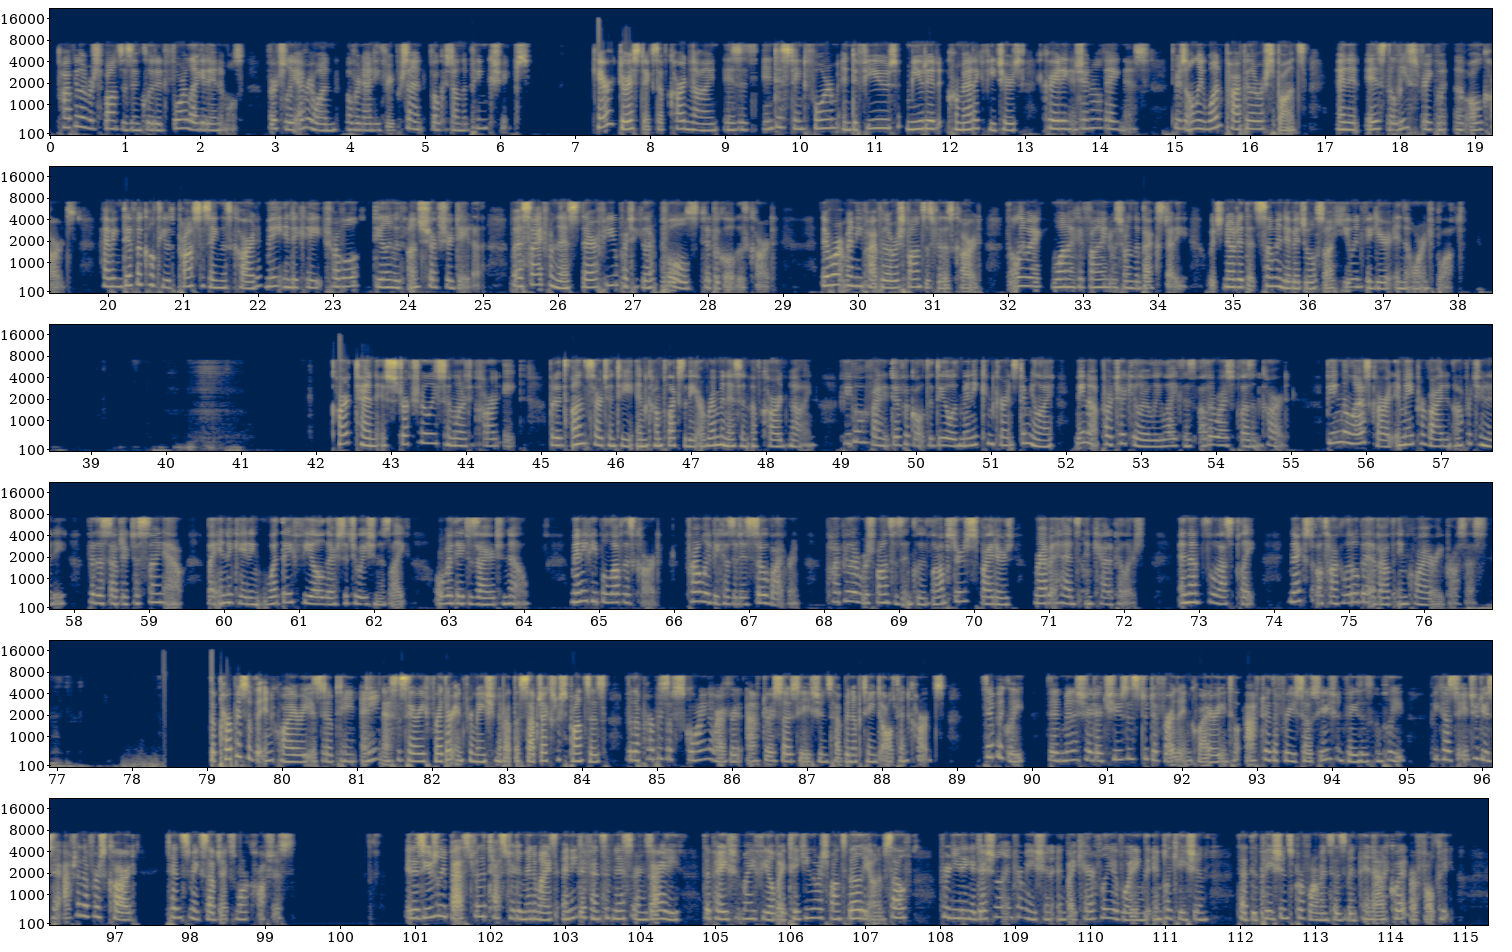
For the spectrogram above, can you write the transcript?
Popular responses included four-legged animals. Virtually everyone, over 93%, focused on the pink shapes. Characteristics of card 9 is its indistinct form and diffuse, muted, chromatic features, creating a general vagueness. There's only one popular response, and it is the least frequent of all cards. Having difficulty with processing this card may indicate trouble dealing with unstructured data, but aside from this, there are few particular pulls typical of this card. There weren't many popular responses for this card. The only one I could find was from the Beck study, which noted that some individuals saw a human figure in the orange blot. Card 10 is structurally similar to card 8, but its uncertainty and complexity are reminiscent of card 9. People who find it difficult to deal with many concurrent stimuli may not particularly like this otherwise pleasant card. Being the last card, it may provide an opportunity for the subject to sign out by indicating what they feel their situation is like or what they desire to know. Many people love this card, probably because it is so vibrant. Popular responses include lobsters, spiders, rabbit heads, and caterpillars. And that's the last plate. Next, I'll talk a little bit about the inquiry process. The purpose of the inquiry is to obtain any necessary further information about the subject's responses for the purpose of scoring the record after associations have been obtained to all 10 cards. Typically, the administrator chooses to defer the inquiry until after the free association phase is complete because to introduce it after the first card tends to make subjects more cautious. It is usually best for the tester to minimize any defensiveness or anxiety the patient might feel by taking the responsibility on himself for needing additional information and by carefully avoiding the implication that the patient's performance has been inadequate or faulty.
